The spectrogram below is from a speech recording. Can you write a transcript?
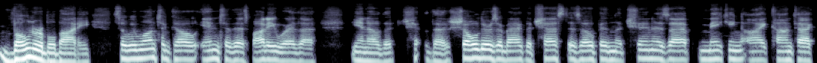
vulnerable body so we want to go into this body where the you know the ch- the shoulders are back the chest is open the chin is up making eye contact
